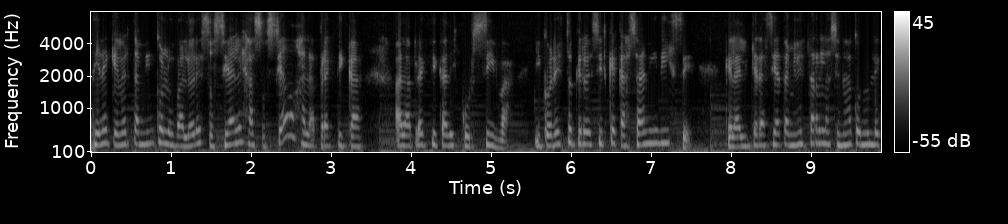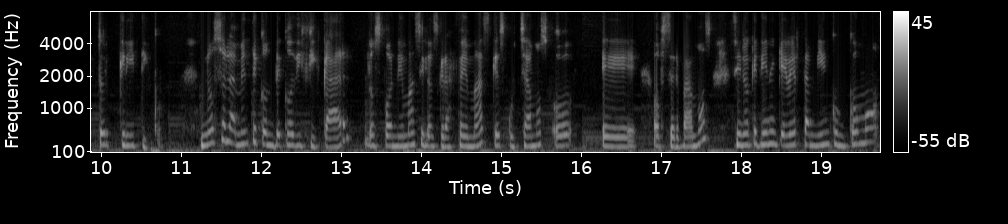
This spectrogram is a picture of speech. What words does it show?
tiene que ver también con los valores sociales asociados a la práctica, a la práctica discursiva. Y con esto quiero decir que Casani dice que la literacia también está relacionada con un lector crítico, no solamente con decodificar los fonemas y los grafemas que escuchamos o eh, observamos, sino que tiene que ver también con cómo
